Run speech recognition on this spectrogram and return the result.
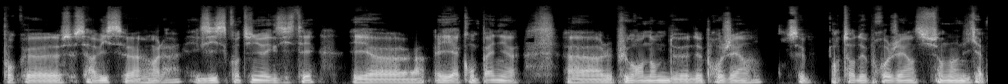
pour que ce service euh, existe continue à exister et, euh, accompagne le plus grand nombre de, de projets hein c'est porteur de projet institution de handicap.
